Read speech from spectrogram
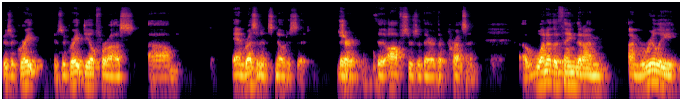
it was a great it was a great deal for us, um, and residents notice it. They're- the officers are there; they're present. Uh, one other thing that I'm I'm really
